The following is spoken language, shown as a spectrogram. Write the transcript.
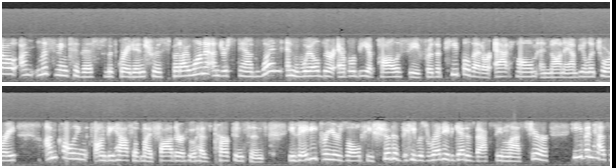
So I'm listening to this with great interest, but I want to understand when and will there ever be a policy for the people that are at home and non ambulatory? I'm calling on behalf of my father who has Parkinson's. He's 83 years old. He should have, he was ready to get his vaccine last year. He even has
